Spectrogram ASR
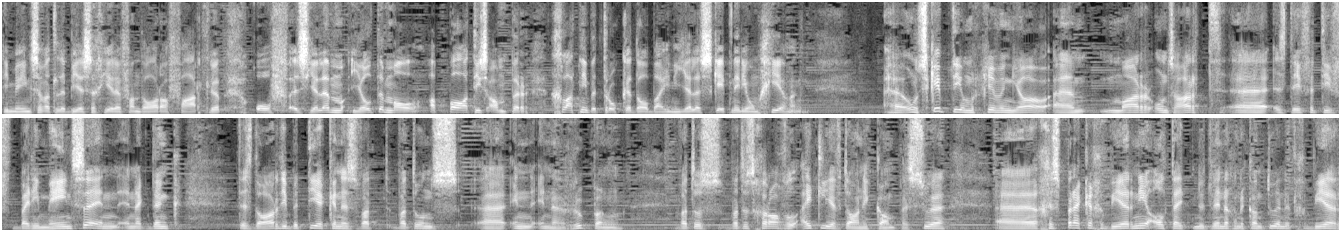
die mense wat hulle besighede van daar af hardloop of is julle heeltemal apaties amper glad nie betrokke daarbey nie. Julle skep net die omgewing. Uh, ons skep die omgewing ja, um, maar ons hart uh, is definitief by die mense en en ek dink dis daardie betekenis wat wat ons uh, en en roeping wat ons wat ons graag wil uitleef daar in die kampus. So uh gesprekke gebeur nie altyd noodwendig in 'n kantoor dit gebeur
